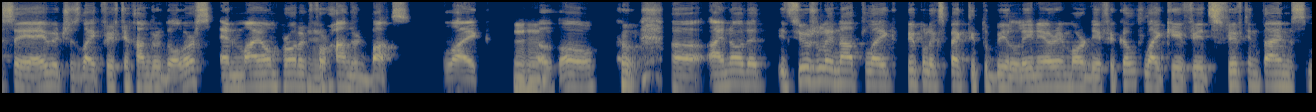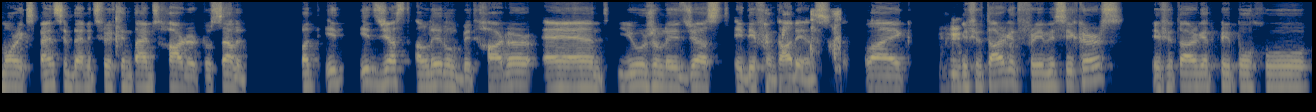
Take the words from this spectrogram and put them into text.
SAA, which is like fifteen hundred dollars, and my own product mm-hmm. for hundred bucks. Like, mm-hmm. hello. uh, I know that it's usually not like people expect it to be linear and more difficult. Like if it's 15 times more expensive, then it's 15 times harder to sell it but it, it's just a little bit harder and usually it's just a different audience like mm-hmm. if you target freebie seekers if you target people who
